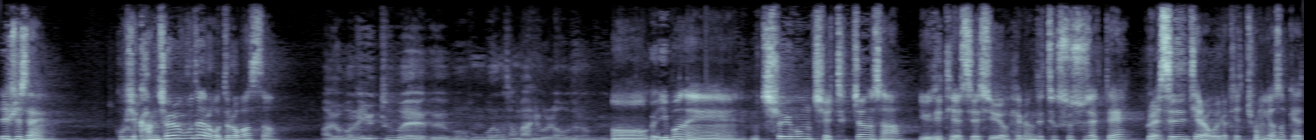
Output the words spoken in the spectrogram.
입시생 혹시 강철 부대라고 들어봤어? 아 요번에 유튜브에 그 뭐 홍보 영상 많이 올라오더라고요. 어, 그 이번에 뭐 707 특전사, UDT SSU, 해병대 특수수색대, 그리고 SDT라고 이렇게 총 6개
